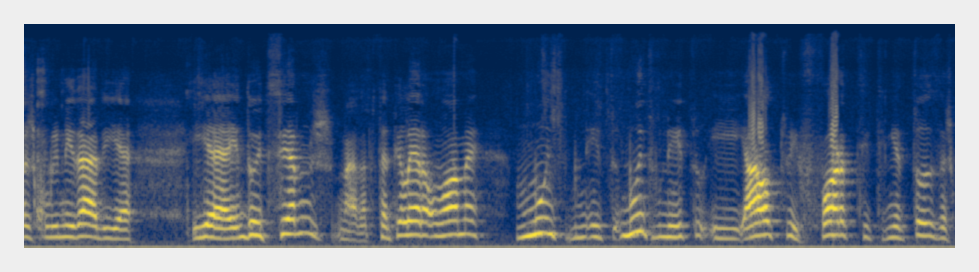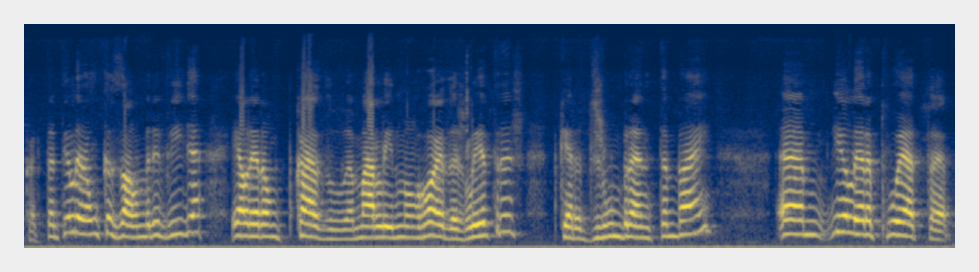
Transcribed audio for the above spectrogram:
masculinidade e a, e a endoidecer-nos, nada. Portanto, ele era um homem muito bonito, muito bonito e alto e forte e tinha todas as coisas. Portanto, ele era um casal maravilha, ela era um bocado a Marlene Monroe das letras, porque era deslumbrante também. Um, ele era poeta,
